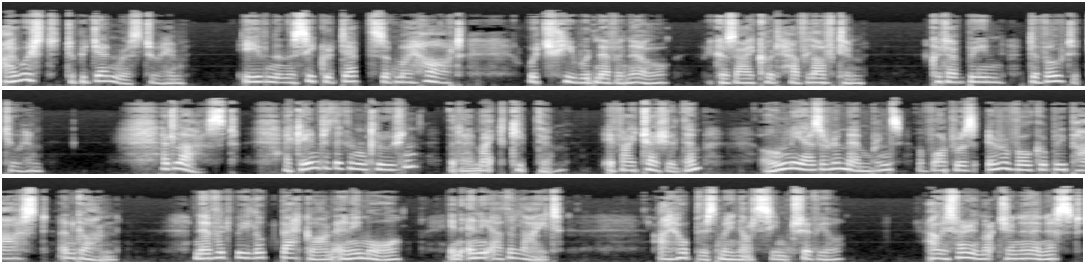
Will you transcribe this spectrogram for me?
I wished to be generous to him, even in the secret depths of my heart, which he would never know, because I could have loved him, could have been devoted to him. At last I came to the conclusion that I might keep them, if I treasured them, only as a remembrance of what was irrevocably past and gone, never to be looked back on any more in any other light. I hope this may not seem trivial. I was very much in earnest.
